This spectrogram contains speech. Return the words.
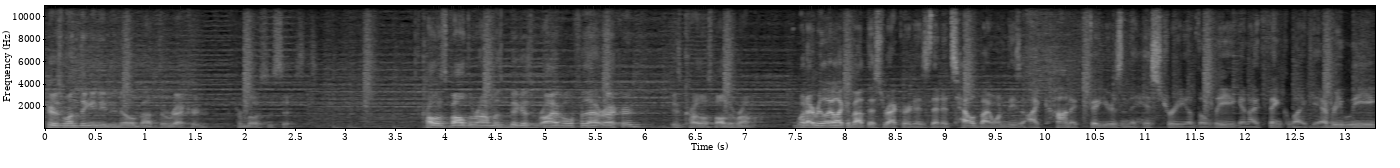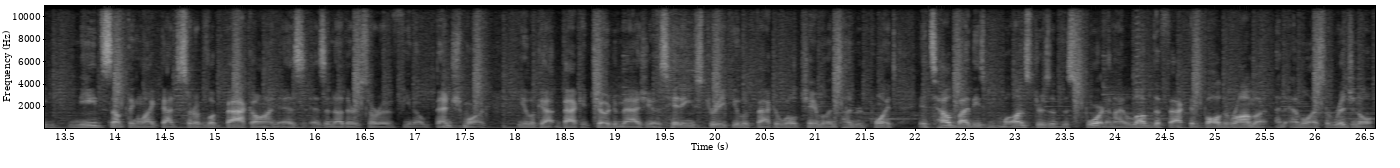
Here's one thing you need to know about the record for most assists. Carlos Valderrama's biggest rival for that record is Carlos Valderrama. What I really like about this record is that it's held by one of these iconic figures in the history of the league, and I think like every league needs something like that to sort of look back on as, as another sort of you know benchmark. You look at, back at Joe DiMaggio's hitting streak, you look back at Wilt Chamberlain's 100 points. It's held by these monsters of the sport, and I love the fact that Valderrama, an MLS original,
